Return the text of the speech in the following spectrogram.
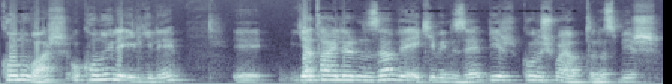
konu var. O konuyla ilgili yataylarınıza ve ekibinize bir konuşma yaptınız, bir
